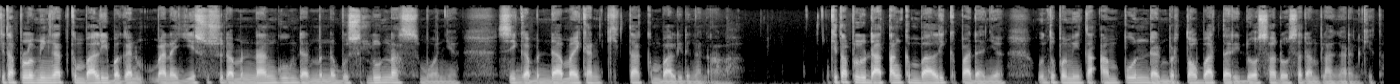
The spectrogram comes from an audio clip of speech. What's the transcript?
Kita perlu mengingat kembali bagaimana Yesus sudah menanggung dan menebus lunas semuanya, sehingga mendamaikan kita kembali dengan Allah. Kita perlu datang kembali kepadanya untuk meminta ampun dan bertobat dari dosa-dosa dan pelanggaran kita.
